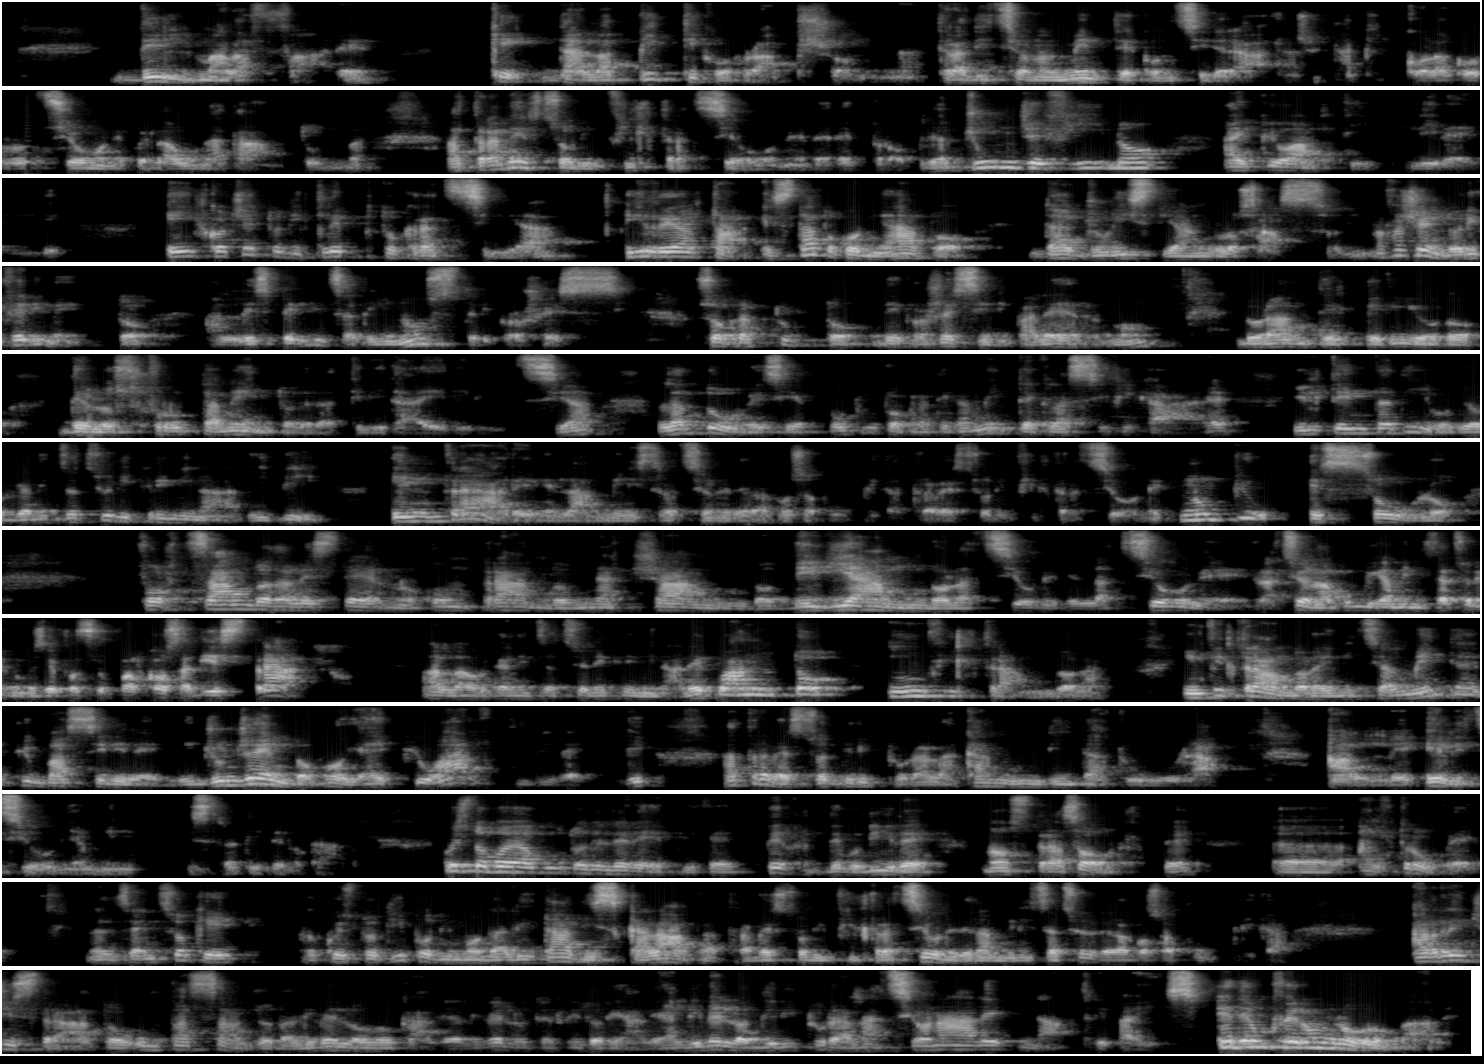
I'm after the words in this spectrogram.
del malaffare che dalla petty corruption tradizionalmente considerata, cioè la piccola corruzione, quella una tantum, attraverso l'infiltrazione vera e propria, giunge fino ai più alti livelli. E il concetto di cleptocrazia in realtà è stato coniato da giuristi anglosassoni, ma facendo riferimento all'esperienza dei nostri processi soprattutto dei processi di Palermo durante il periodo dello sfruttamento dell'attività edilizia, laddove si è potuto praticamente classificare il tentativo di organizzazioni criminali di entrare nell'amministrazione della cosa pubblica attraverso l'infiltrazione, non più e solo forzando dall'esterno, comprando, minacciando, deviando l'azione dell'azione, l'azione della pubblica amministrazione come se fosse qualcosa di estraneo alla organizzazione criminale, quanto infiltrandola. Infiltrandola inizialmente ai più bassi livelli, giungendo poi ai più alti livelli attraverso addirittura la candidatura alle elezioni amministrative locali. Questo poi ha avuto delle repliche, per, devo dire, nostra sorte, eh, altrove, nel senso che questo tipo di modalità di scalata attraverso l'infiltrazione dell'amministrazione della cosa pubblica ha registrato un passaggio dal livello locale a livello territoriale, a livello addirittura nazionale in altri paesi. Ed è un fenomeno globale.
